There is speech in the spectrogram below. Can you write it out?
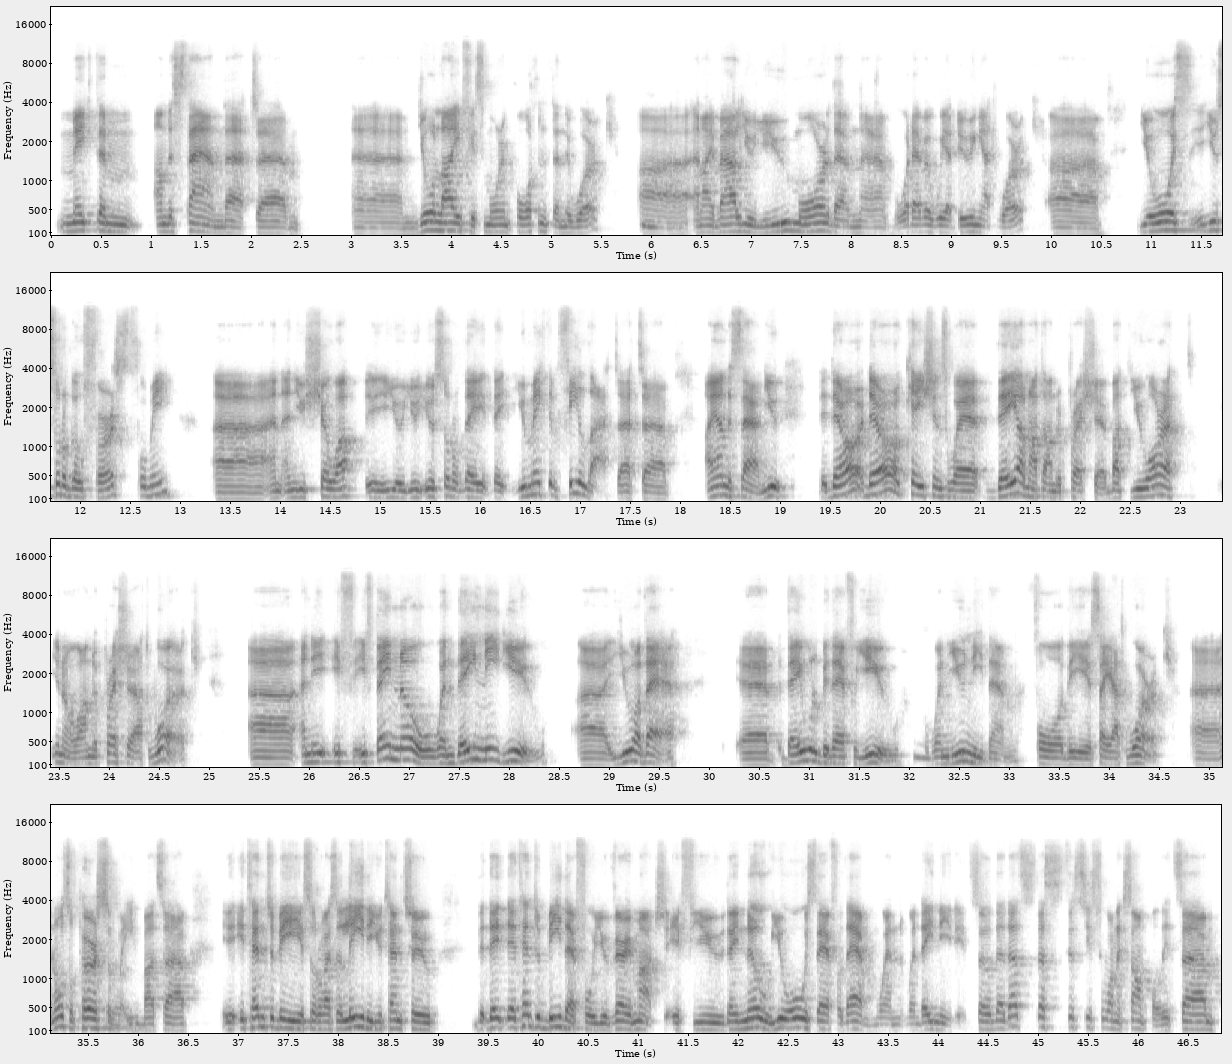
make them understand that um, um, your life is more important than the work uh, and I value you more than uh, whatever we are doing at work. Uh, you always you sort of go first for me, uh, and and you show up. You you, you sort of they, they you make them feel that that uh, I understand you. There are there are occasions where they are not under pressure, but you are at you know under pressure at work. Uh, and if if they know when they need you, you are there uh, they will be there for you when you need them for the say at work uh, and also personally. But uh, it, it tends to be sort of as a leader you tend to they, they tend to be there for you very much if you they know you're always there for them when when they need it. So that, that's that's that's just one example. It's um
